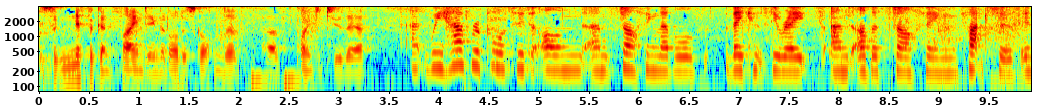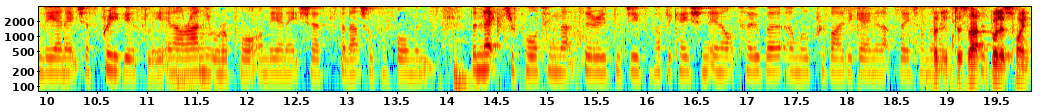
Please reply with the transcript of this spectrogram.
significant finding that Audit Scotland have, have pointed to there. Uh, we have reported on um, staffing levels, vacancy rates and other staffing factors in the NHS previously in our annual report on the NHS financial performance. The next report in that series is due for publication in October and we'll provide again an update on the But does that bullet point,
